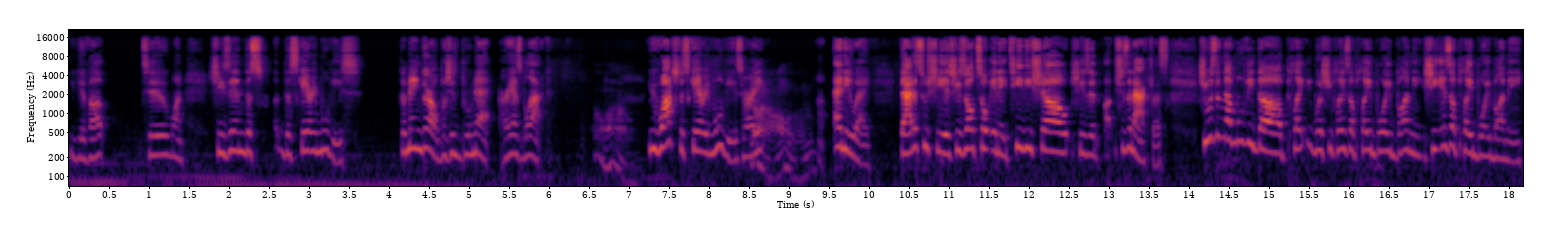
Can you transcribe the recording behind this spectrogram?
You give up. Two, one. She's in the the scary movies. The main girl, but she's brunette. Her hair's black. Oh wow. You watch the scary movies, right? Not all of them. Anyway, that is who she is. She's also in a TV show. She's an uh, she's an actress. She was in that movie, the play where she plays a Playboy bunny. She is a Playboy bunny,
